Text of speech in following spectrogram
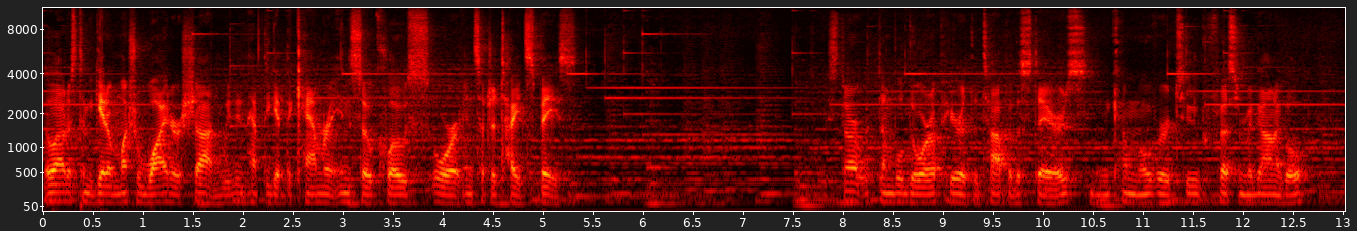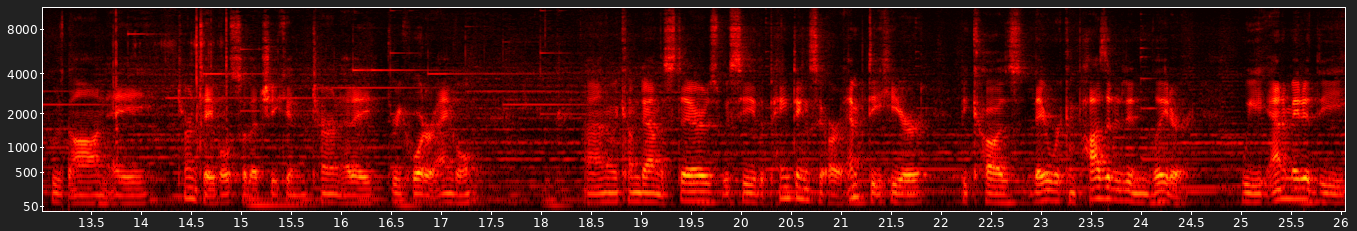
allowed us to get a much wider shot and we didn't have to get the camera in so close or in such a tight space. We start with Dumbledore up here at the top of the stairs, and we come over to Professor McGonagall, who's on a turntable so that she can turn at a three-quarter angle. And then we come down the stairs, we see the paintings are empty here because they were composited in later. We animated the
